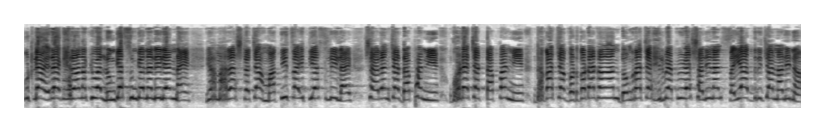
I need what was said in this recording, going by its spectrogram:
कुठल्या ऐऱ्या घेरानं किंवा लुंग्या सुंग्यानं लिहिल्या नाही. या महाराष्ट्राच्या मातीचा इतिहास लिहिलाय शायरांच्या डाफांनी घोड्याच्या टापांनी ढगाच्या गडगडाटानं डोंगराच्या हिरव्या पिवळ्या शालीनं सह्याद्रीच्या नालीनं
